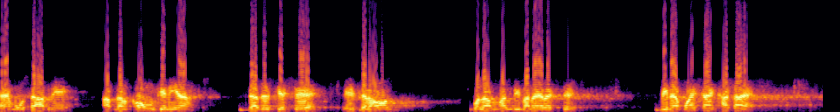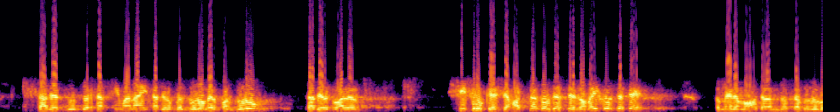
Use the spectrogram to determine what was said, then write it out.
হ্যাঁ মুসা, আপনি আপনার কমকে নিয়ে যাদেরকে সে এই ফেরাউন গোলাম বান্দি বানায় রাখছে, বিনা পয়সায় খাটায়, তাদের দুর্দশার সীমা নাই, তাদের উপর জুলুমের পর জুলুম, তাদের ঘরের শিশুকে সে হত্যা করতেছে, জবাই করতেছে। তো মেরে মহতারাম দোষটা বুঝব।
